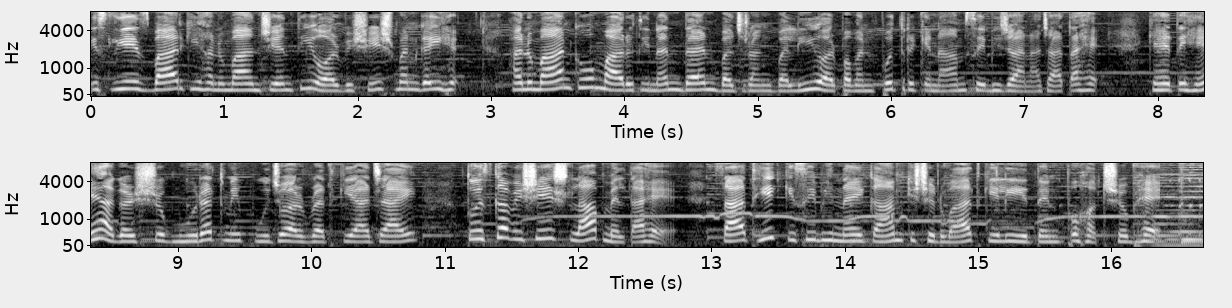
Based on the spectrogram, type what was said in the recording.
इसलिए इस बार की हनुमान जयंती और विशेष बन गई है। हनुमान को मारुति नंदन, बजरंग बली और पवन पुत्र के नाम से भी जाना जाता है। कहते हैं, अगर शुभ मुहूर्त में पूजा और व्रत किया जाए तो इसका विशेष लाभ मिलता है। साथ ही किसी भी नए काम की शुरुआत के लिए दिन बहुत शुभ है।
